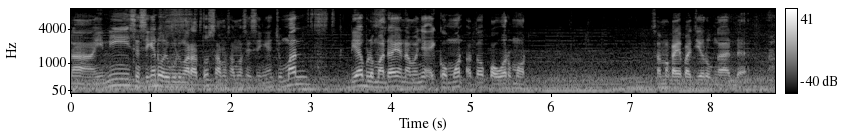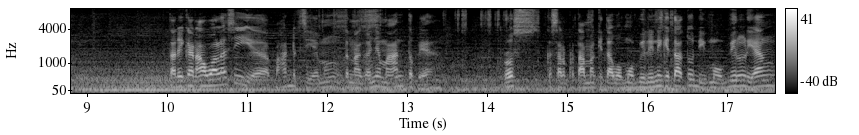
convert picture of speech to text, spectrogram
Nah ini cc-nya 2500 sama-sama cc-nya cuman dia belum ada yang namanya eco mode atau power mode. Sama kayak Pajero nggak ada. Tarikan awalnya sih ya padat sih. Emang tenaganya mantep ya Terus kesan pertama kita bawa mobil ini kita tuh di mobil yang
